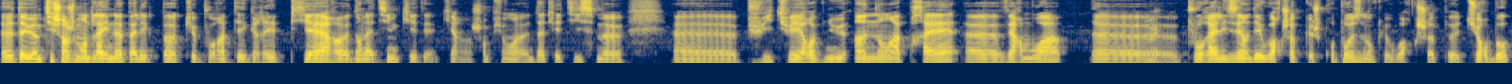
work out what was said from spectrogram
tu as eu un petit changement de line-up à l'époque pour intégrer Pierre dans la team qui, était, qui est un champion d'athlétisme. puis tu es revenu un an après vers moi pour réaliser un des workshops que je propose, donc le workshop Turbo,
